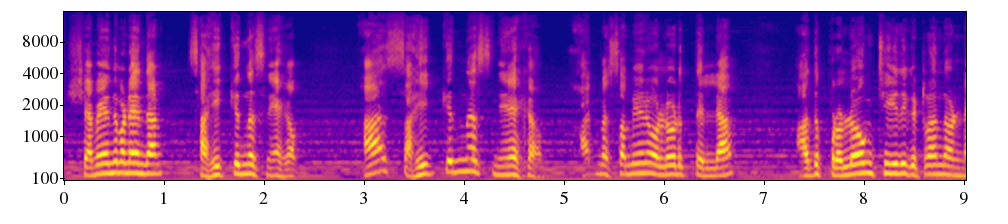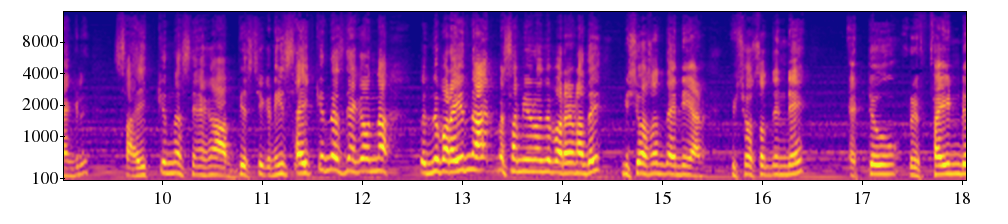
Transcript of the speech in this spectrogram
ക്ഷമയെന്ന് പറഞ്ഞാൽ എന്താണ്? സഹിക്കുന്ന സ്നേഹം. ആ സഹിക്കുന്ന സ്നേഹം ആത്മസംയമനം ഉള്ളിടത്തെല്ലാം അത് പ്രൊലോങ് ചെയ്ത് കിട്ടണമെന്നുണ്ടെങ്കിൽ സഹിക്കുന്ന സ്നേഹം അഭ്യസിക്കണം. ഈ സഹിക്കുന്ന സ്നേഹം എന്ന എന്ന് പറയുന്ന ആത്മസംയമനം എന്ന് പറയുന്നത് വിശ്വാസം തന്നെയാണ്. വിശ്വാസത്തിന്റെ ഏറ്റവും റിഫൈൻഡ്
